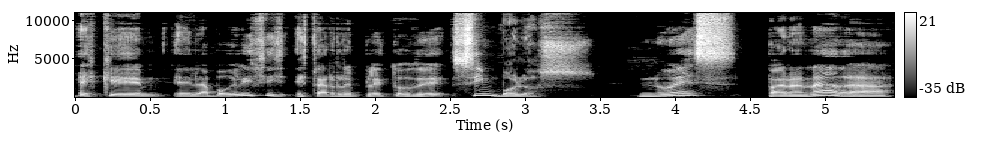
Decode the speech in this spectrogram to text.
Es que el Apocalipsis está repleto de símbolos. No es para nada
